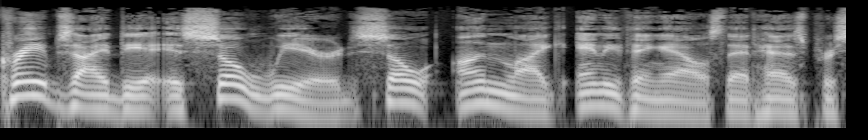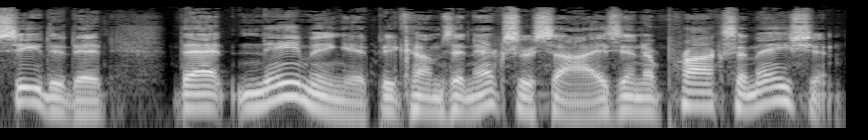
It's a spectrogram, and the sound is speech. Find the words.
Crabe's idea is so weird, so unlike anything else that has preceded it, that naming it becomes an exercise in approximation.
